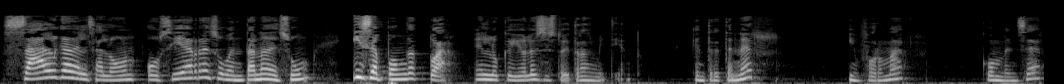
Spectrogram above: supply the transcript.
salga del salón o cierre su ventana de Zoom y se ponga a actuar en lo que yo les estoy transmitiendo. Entretener, informar, convencer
